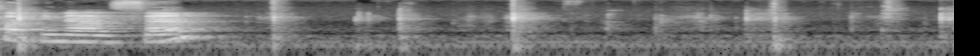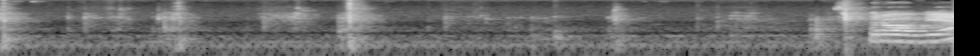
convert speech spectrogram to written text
Praca, finanse. Zdrowie.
